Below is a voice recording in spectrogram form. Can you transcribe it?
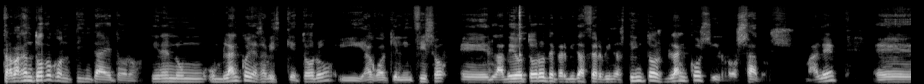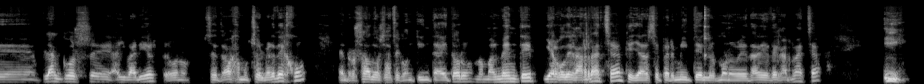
Trabajan todo con tinta de toro. Tienen un, blanco, ya sabéis que toro, y hago aquí el inciso, eh, la Deo Toro te permite hacer vinos tintos, blancos y rosados, ¿vale? Eh, blancos eh, hay varios, pero bueno, se trabaja mucho el verdejo. En rosado se hace con tinta de toro normalmente y algo de garnacha, que ya se permite en los monovarietales de garnacha. Y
